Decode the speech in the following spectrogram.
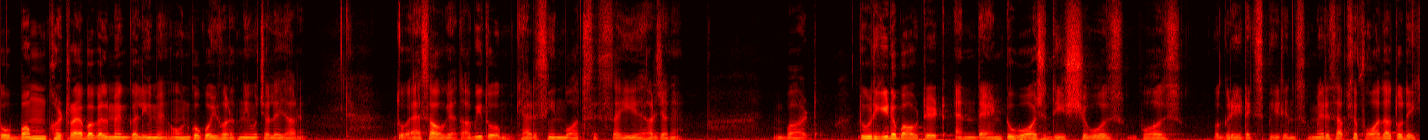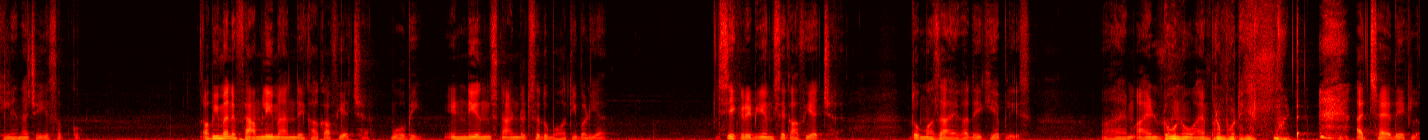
तो बम फट रहा है बगल में, गली में उनको कोई फ़र्क नहीं, वो चले जा रहे हैं। तो ऐसा हो गया था। अभी तो खैर सीन बहुत सही है हर जगह। But to read about it and then to watch this shows was a great experience मेरे हिसाब से फौदा तो देख ही लेना चाहिए सबको। अभी मैंने फैमिली मैन देखा, काफ़ी अच्छा है, वो भी। इंडियन स्टैंडर्ड से तो बहुत ही बढ़िया है। सीक्रेट गेम से काफ़ी अच्छा है। तो मज़ा आएगा, देखिए please I am I don't know I am promoting it but अच्छा है, देख लो,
